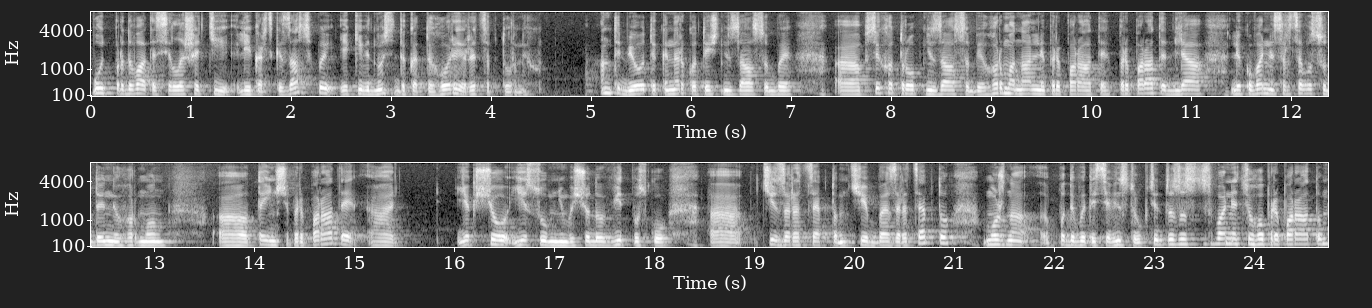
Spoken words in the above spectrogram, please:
будуть продаватися лише ті лікарські засоби, які відносять до категорії рецептурних. Антибіотики, наркотичні засоби, е, психотропні засоби, гормональні препарати, препарати для лікування серцево-судинних гормон е, та інші препарати. е, Якщо є сумніви щодо відпуску чи за рецептом, чи без рецепту, можна подивитися в інструкції до застосування цього препарату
